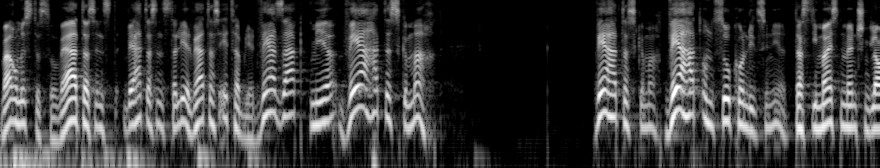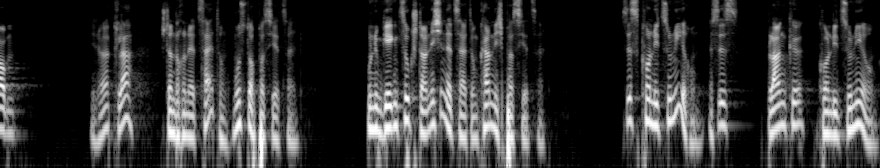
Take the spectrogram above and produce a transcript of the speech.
Warum ist das so? Wer hat das, wer hat das installiert? Wer hat das etabliert? Wer sagt mir, wer hat das gemacht? Wer hat das gemacht? Wer hat uns so konditioniert, dass die meisten Menschen glauben, ja klar, Stand doch in der Zeitung. Muss doch passiert sein. Und im Gegenzug stand nicht in der Zeitung. Kann nicht passiert sein. Es ist Konditionierung. Es ist blanke Konditionierung.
